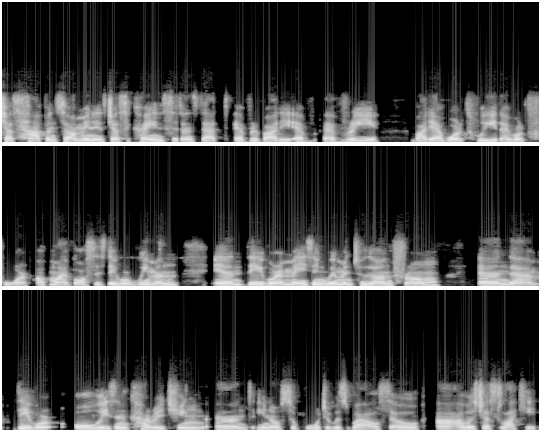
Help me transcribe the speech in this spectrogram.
just happened. So I mean, it's just a coincidence that everybody, every, every body I worked with, I worked for, of my bosses, they were women, and they were amazing women to learn from, and um, they were always encouraging and you know supportive as well. So uh, I was just lucky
